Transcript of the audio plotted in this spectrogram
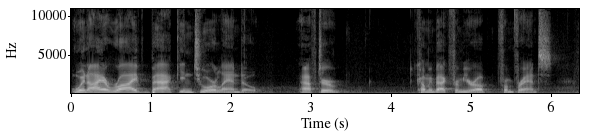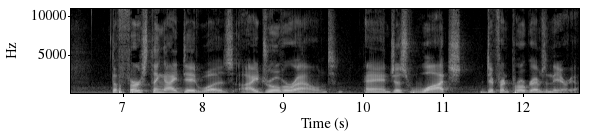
When I arrived back into Orlando after coming back from Europe, from France, the first thing I did was I drove around and just watched different programs in the area,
